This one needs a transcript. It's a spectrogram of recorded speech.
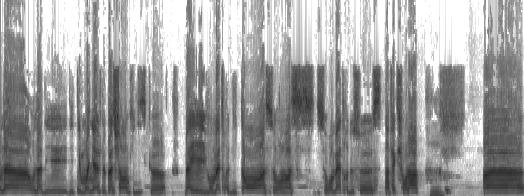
on a on a des, des, témoignages de patients qui disent que bah, ils vont mettre du temps à se, se remettre de ce, cette infection là. Mmh. Euh,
